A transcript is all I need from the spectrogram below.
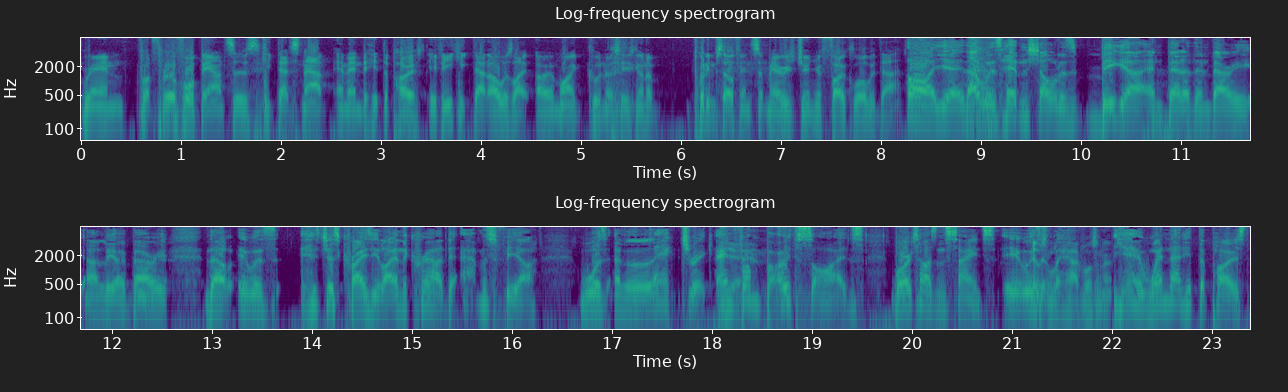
ran what three or four bounces, kicked that snap, and then to hit the post. If he kicked that, I was like, oh my goodness, he's going to put himself in St Mary's Junior folklore with that. Oh yeah, that was head and shoulders bigger and better than Barry uh, Leo Barry. That it was it's just crazy. Like in the crowd, the atmosphere was electric, and Yeah. from both sides, Waratahs and Saints. It was, It was loud, wasn't it? Yeah, when that hit the post,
